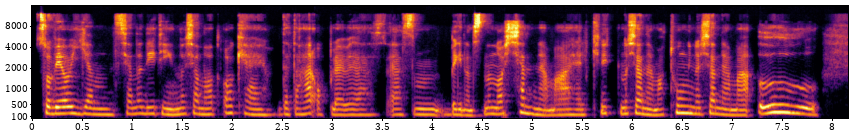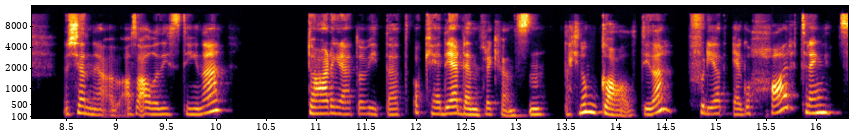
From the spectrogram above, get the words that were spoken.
så ved å gjenkjenne de tingene og kjenne at ok, dette her opplever jeg som begrensende, nå kjenner jeg meg helt knytt, nå kjenner jeg meg tung, nå kjenner jeg meg uh, nå kjenner jeg altså alle disse tingene, da er det greit å vite at ok, det er den frekvensen. Det er ikke noe galt i det, fordi at ego har trengt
